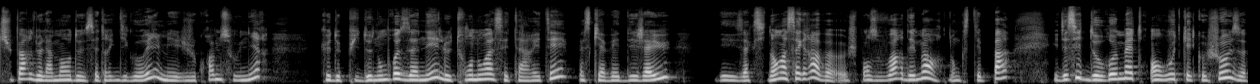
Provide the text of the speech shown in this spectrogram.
tu parles de la mort de Cédric Diggory, mais je crois me souvenir que depuis de nombreuses années, le tournoi s'était arrêté parce qu'il y avait déjà eu des accidents assez graves, euh, je pense voir des morts. Donc c'était pas, il décide de remettre en route quelque chose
